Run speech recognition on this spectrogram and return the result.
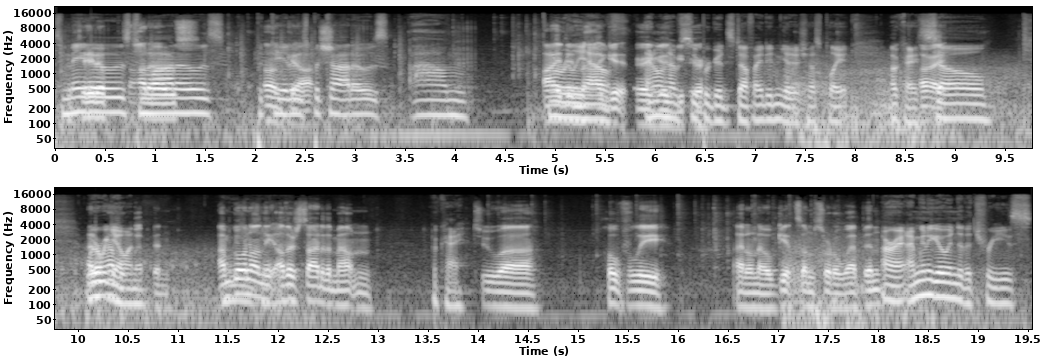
tomatoes, potatoes. tomatoes, potatoes, gosh. potatoes. Um, I I really have. get very I don't good have gear. super good stuff. I didn't get a chest plate. Okay, right. so where are we going? I'm going on the other side of the mountain Okay. to uh, hopefully, I don't know, get some sort of weapon. All right, I'm gonna go into the trees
